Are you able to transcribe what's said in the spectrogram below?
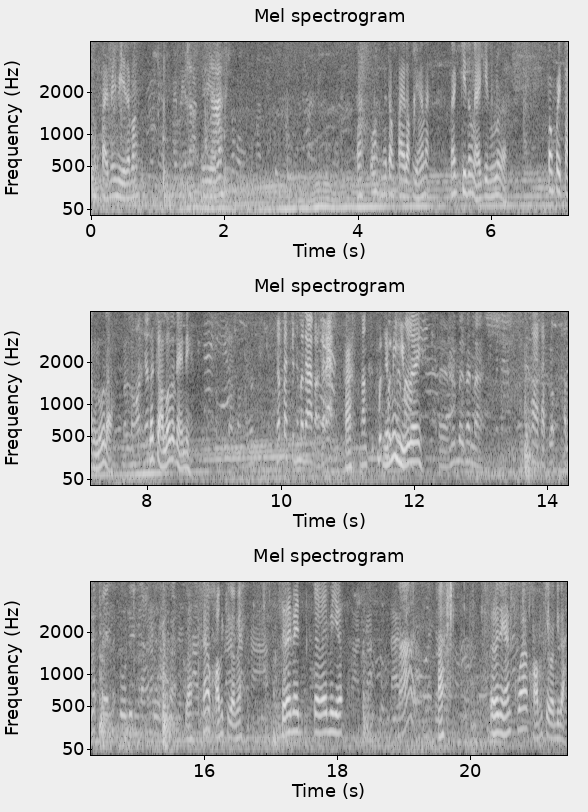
รถไฟไม่มีแล้วมั้ง ไม่มีแล้วไม่มีแล้วชั่วโมงประมาณฮะโอ้ไม่ต้องไปหรอกอย่างนั้นน่ะแล้วกินตรงไหนกินตรงนู้นเหรอต้องไปฝั่งนู้นเหรอมันร้อนงั้นแล้วจอดรถตรงไหนนี่งั้นไปกินธรรมดาก่อนก็ได้ฮะหลังยังไม่หิวเลยเออมืดๆค่อยมาเดี๋ยวพาขับรถขับรถเป็นดูริมน้ำดูดีกว่าเหรอถ้าขอไปกินก่อนไหมจะได้ไม่จะได้ไม่เยอะได้ฮะเอออย่างนั้นกูว่าขอไปเก็บก่อนดีกว่า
